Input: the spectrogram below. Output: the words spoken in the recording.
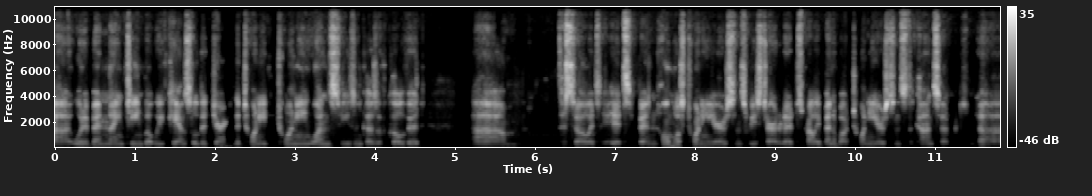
Uh, it would have been 19, but we canceled it during the 2021 season because of COVID. Um, so it's it's been almost 20 years since we started it. It's probably been about 20 years since the concept uh,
